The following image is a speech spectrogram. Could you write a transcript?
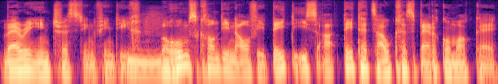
Very interesting, finde ich. Mhm. Warum Skandinavien? Dort, dort hat es auch kein Bergomat gegeben.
